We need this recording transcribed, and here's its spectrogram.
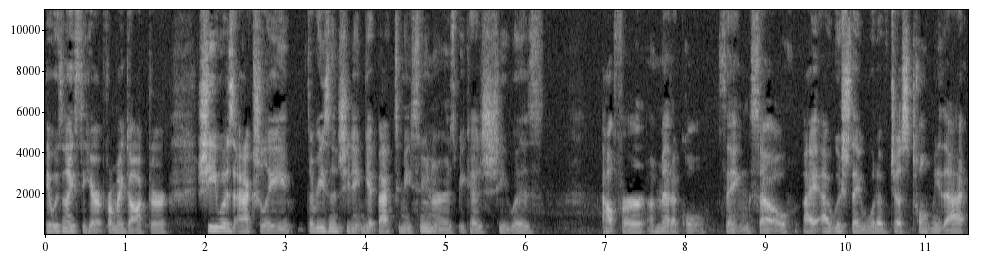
it was nice to hear it from my doctor. She was actually, the reason she didn't get back to me sooner is because she was out for a medical thing. So I, I wish they would have just told me that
